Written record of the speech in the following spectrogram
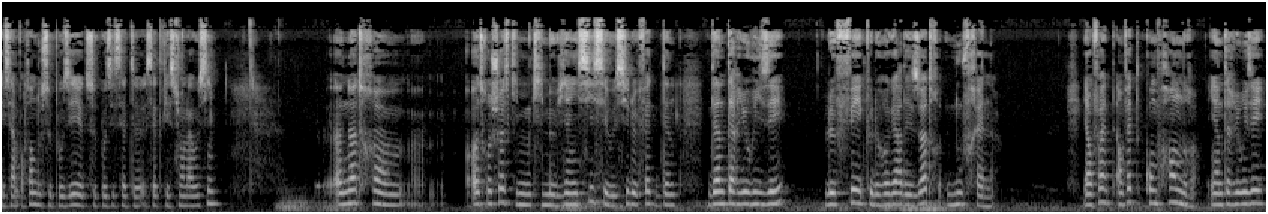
et c'est important de se poser, de se poser cette, cette question-là aussi. Un autre, euh, autre chose qui, qui, me vient ici, c'est aussi le fait d'intérioriser le fait que le regard des autres nous freine. Et en fait, en fait, comprendre et intérioriser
